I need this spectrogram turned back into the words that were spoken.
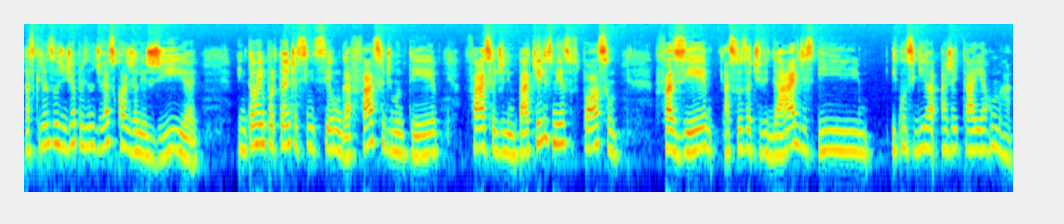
as crianças hoje em dia apresentam diversos quadros de alergia. Então é importante assim ser um lugar fácil de manter, fácil de limpar, que eles mesmos possam fazer as suas atividades e, e conseguir ajeitar e arrumar.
